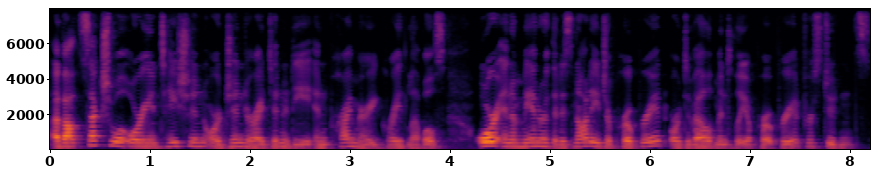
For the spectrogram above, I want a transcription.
about sexual orientation or gender identity in primary grade levels or in a manner that is not age appropriate or developmentally appropriate for students.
